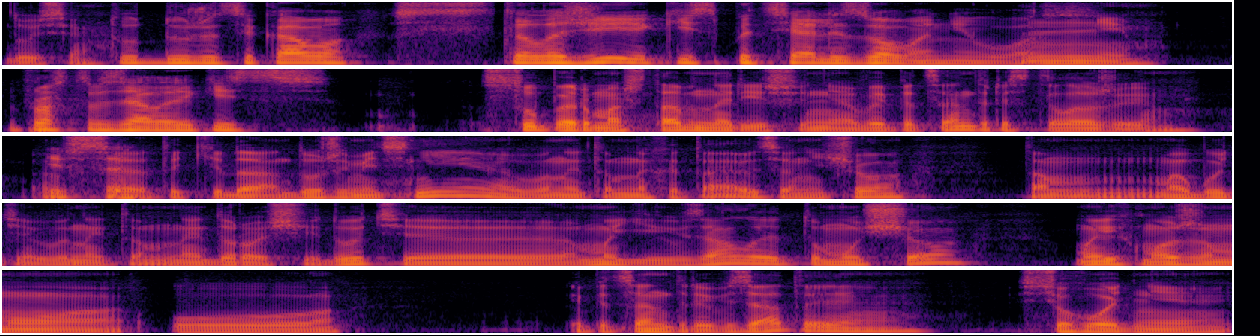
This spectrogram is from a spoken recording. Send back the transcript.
дусі. Тут дуже цікаво. Стелажі якісь спеціалізовані у вас. Ні. Ви просто взяли якісь супермасштабне рішення в епіцентрі стелажі. І все, все. такі, да, дуже міцні, вони там не хитаються, нічого. Там, мабуть, вони там найдорожчі йдуть. Е, Ми їх взяли, тому що ми їх можемо у епіцентрі взяти сьогодні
